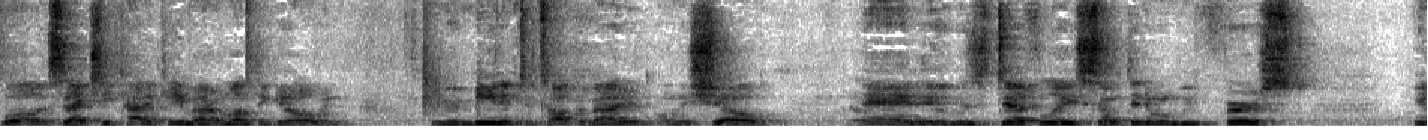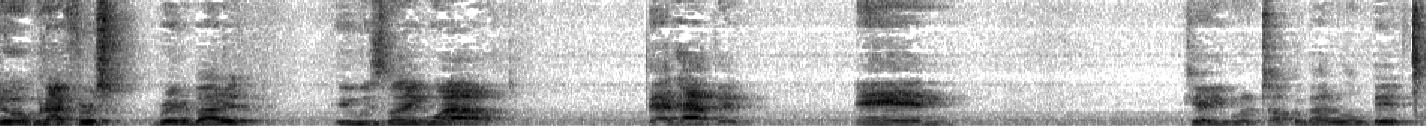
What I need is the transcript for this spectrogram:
Well, this actually kind of came out a month ago, and we've been meaning to talk about it on the show. And it was definitely something when we first, you know, when I first read about it, it was like, wow. that happened, and Kerry, you want to talk about it a little bit?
